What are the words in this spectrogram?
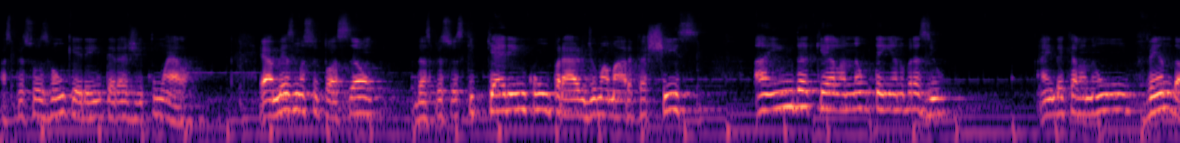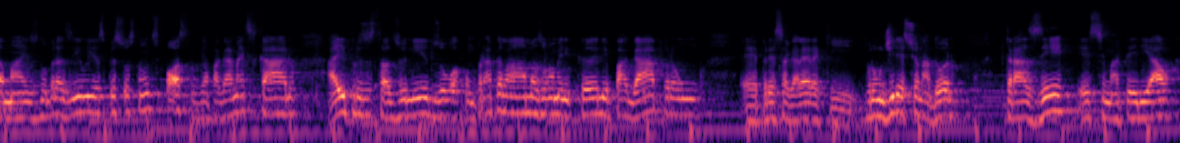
as pessoas vão querer interagir com ela. É a mesma situação das pessoas que querem comprar de uma marca X, ainda que ela não tenha no Brasil, ainda que ela não venda mais no Brasil e as pessoas estão dispostas a pagar mais caro, a ir para os Estados Unidos ou a comprar pela Amazon americana e pagar para um é, para essa galera que para um direcionador trazer esse material.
